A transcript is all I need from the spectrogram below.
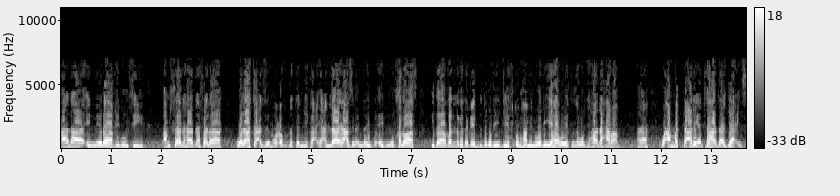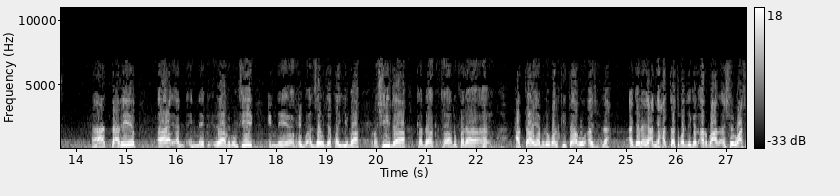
أنا إني راغب فيه أمثال هذا فلا ولا تعزموا عقدة النكاح. يعني لا يعزم إنه إنه خلاص إذا غلقت العده دغري يجي يخطبها من وليها ويتزوجها. هذا حرام. ها وأما التعريض فهذا جائز. ها التعريض آه إني راغب فيك إني أحب الزوجة طيبة رشيدة كذا فلا حتى يبلغ الكتاب أجله. أجل يعني حتى تغلق الأربع الأشهر وعشر.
